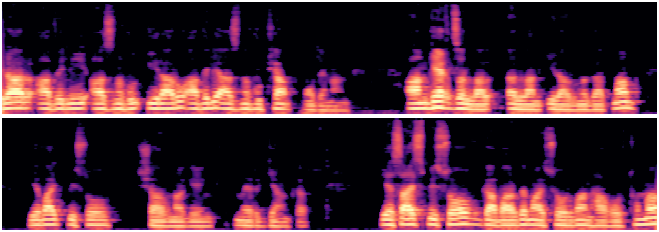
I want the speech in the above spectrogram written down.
իրար ավելի ազնվու իրարու ավելի ազնվությամբ մոտենանք անգեղձը լանք իրարու նկատմամբ եւ այդ պիսով շարունակենք մեր կյանքը ես այս պիսով գավարդեմ այսօրվան հաղորդումը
